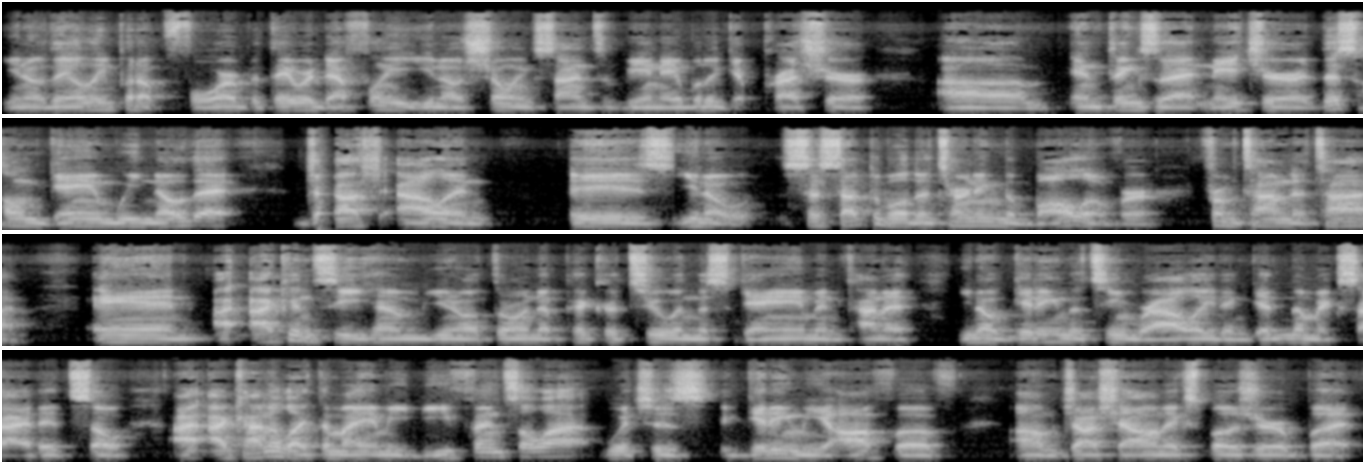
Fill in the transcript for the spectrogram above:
You know, they only put up four, but they were definitely, you know, showing signs of being able to get pressure um, and things of that nature. This home game, we know that Josh Allen is, you know, susceptible to turning the ball over from time to time. And I, I, can see him, you know, throwing a pick or two in this game and kind of, you know, getting the team rallied and getting them excited. So I, I kind of like the Miami defense a lot, which is getting me off of um, Josh Allen exposure. But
